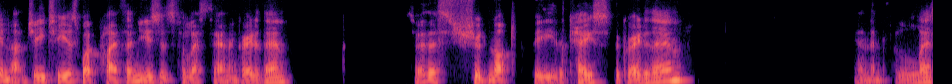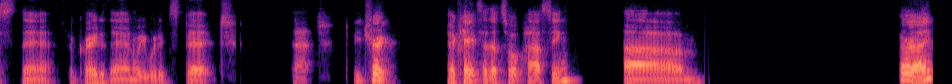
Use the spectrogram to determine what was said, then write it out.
and GT is what Python uses for less than and greater than. So this should not be the case for greater than. And then for less than, for greater than, we would expect that to be true. Okay, so that's all passing. Um, all right,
